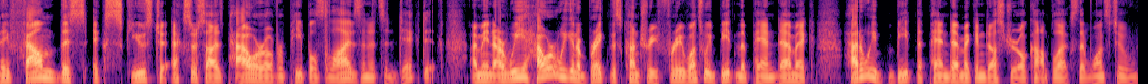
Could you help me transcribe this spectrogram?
they found this excuse to exercise power over people's lives and it's addictive. I mean, are we how are we going to break this country free once we've beaten the pandemic? How do we beat the pandemic industrial complex that wants to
